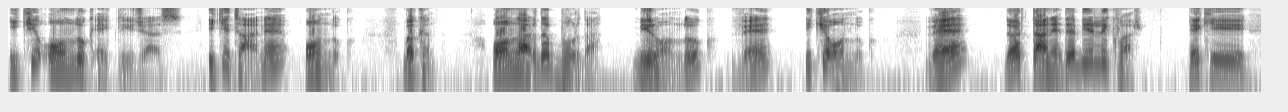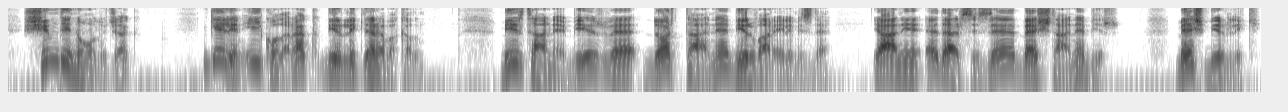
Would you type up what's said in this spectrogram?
2 onluk ekleyeceğiz. 2 tane onluk. Bakın, onlar da burada. 1 onluk ve 2 onluk. Ve 4 tane de birlik var. Peki, şimdi ne olacak? Gelin ilk olarak birliklere bakalım. Bir tane bir ve dört tane bir var elimizde. Yani eder size beş tane bir. Beş birlik.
